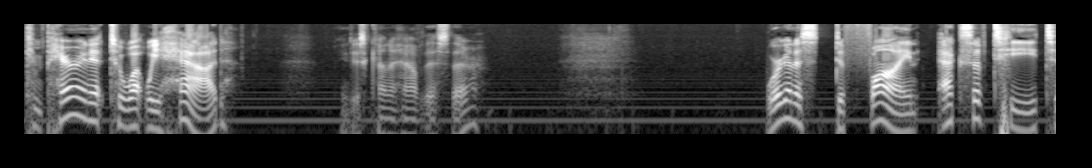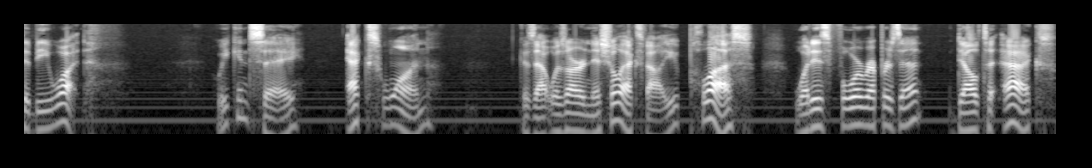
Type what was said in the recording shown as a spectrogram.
comparing it to what we had, you just kind of have this there. We're going to define x of t to be what? We can say x1, because that was our initial x value, plus what is 4 represent? Delta x,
